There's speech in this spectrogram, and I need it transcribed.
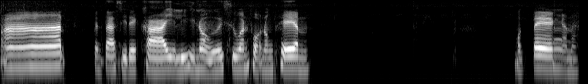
มาดเป็นตาสีได้คายอย่าลีน้องเอ้ยสวนพอน้องแทนมักแตงอะนะ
